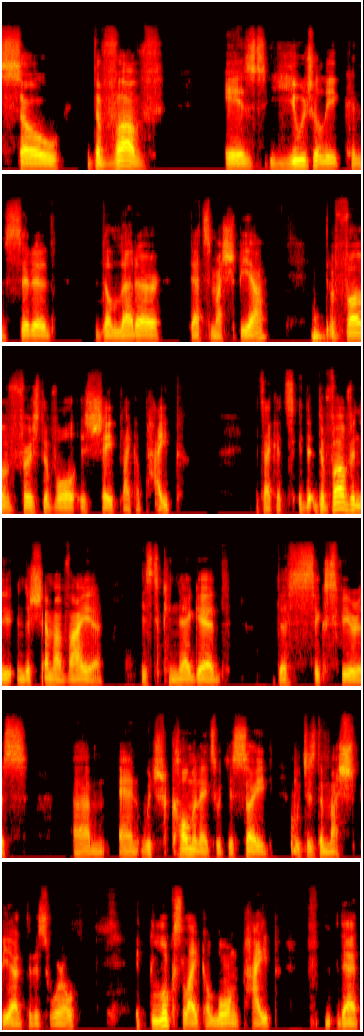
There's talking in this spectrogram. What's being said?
So the vav is usually considered the letter that's mashpia. The vav, first of all, is shaped like a pipe. It's like it's the, the vav in the in the Shem Havaya is keneged the six spheres um, and which culminates with Yesod, which is the mashpia to this world. It looks like a long pipe that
